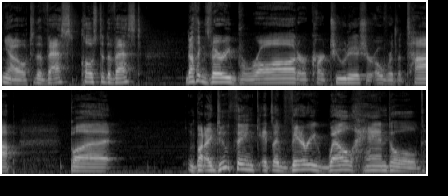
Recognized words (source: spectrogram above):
you know to the vest close to the vest. Nothing's very broad or cartoonish or over the top but but I do think it's a very well handled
